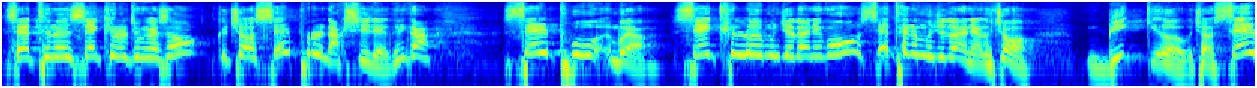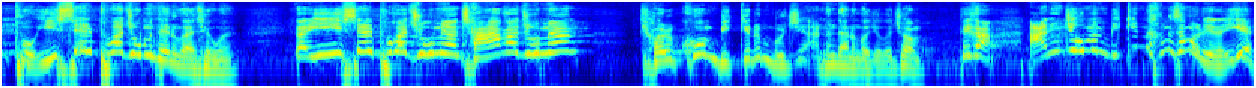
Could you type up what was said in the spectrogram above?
세트는 세큐를 통해서 그렇죠? 셀프를 낚시래. 그러니까 셀프 뭐야? secular의 문제도 아니고 Satan의 문제도 아니야. 그렇죠? 믿기 어, 그렇죠? 셀프 이 self가 죽으면 되는 거야, 지금. 그러니까 이 self가 죽으면 자아가 죽으면 결코 미끼를 물지 않는다는 거죠. 그렇죠? 그러니까 안 죽으면 미끼는 항상 걸린다. 이게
